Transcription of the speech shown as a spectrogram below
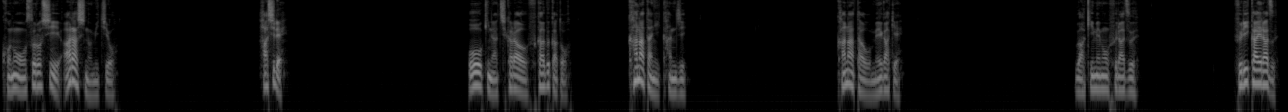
この恐ろしい嵐の道を。走れ。大きな力を深々と。彼方に感じ。彼方をめがけ。脇目も振らず。振り返らず。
